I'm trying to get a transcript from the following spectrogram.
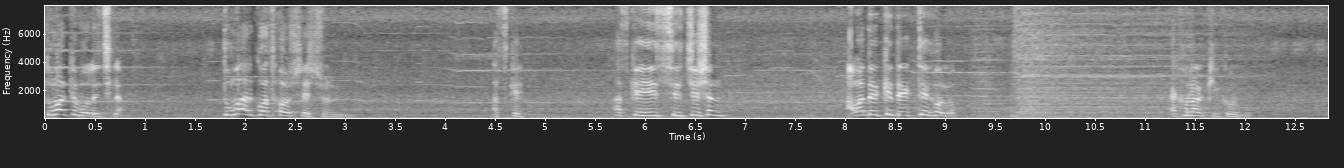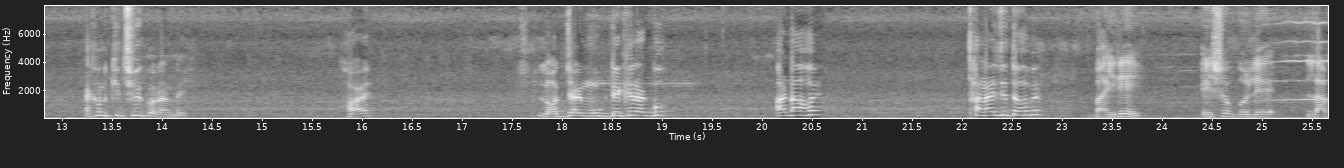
তোমাকে বলেছিলাম। তোমার কথাও সে শুননি। আজকে আজকে এই সিচুয়েশন আমাদেরকে দেখতে হলো। এখন আর কি করব? এখন কিছুই করার নেই। হয় লজ্জায় মুখ ডেকে রাখব। আর না হয় থানায় যেতে হবে। বাইরে এসব বলে লাভ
